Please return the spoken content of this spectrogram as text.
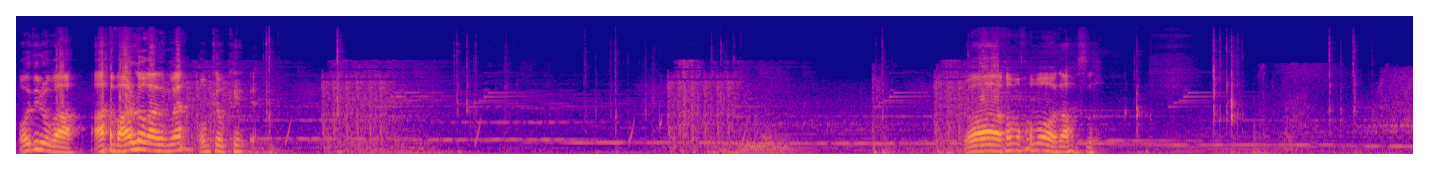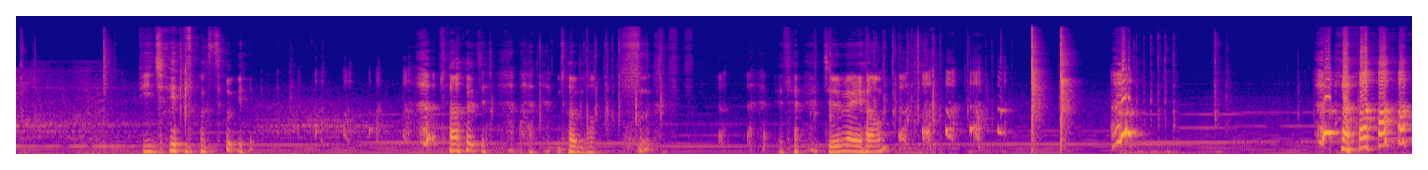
어디로 가? 아 말로 가는 거야? 오케이 오케이. 와 컴온 컴온 나왔어 BJ 방송에. 나오자 아, 너너. 질매 형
